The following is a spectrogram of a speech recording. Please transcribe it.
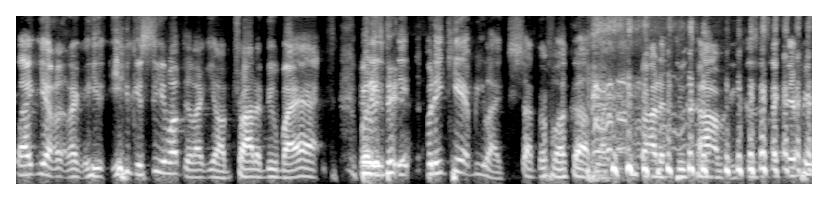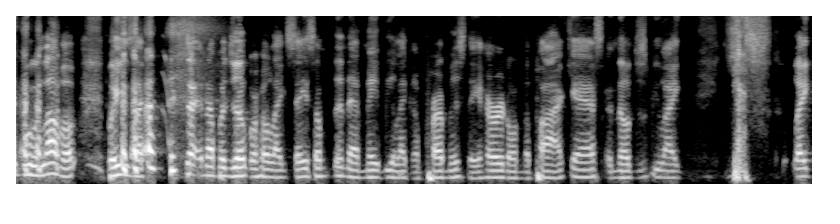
Like yo, like he, you can see him up there, like yo, I'm trying to do my act, but he, but he can't be like shut the fuck up, like trying to do comedy because it's like there are people who love him, but he's like setting up a joke where he'll like say something that may be like a premise they heard on the podcast, and they'll just be like, yes, like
